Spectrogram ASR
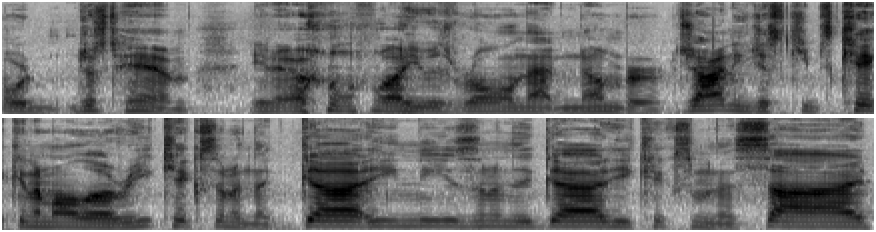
or just him you know while he was rolling that number. Johnny just keeps kicking him all over. He kicks him in the gut. He knees him in the gut. He kicks him in the side.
